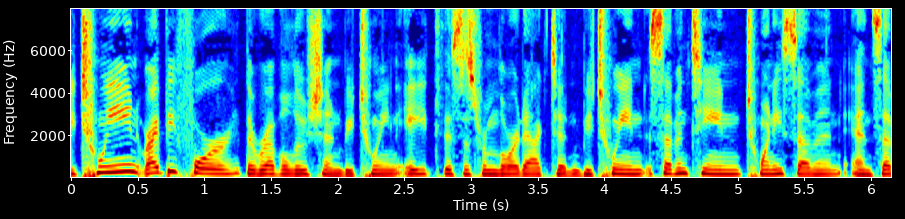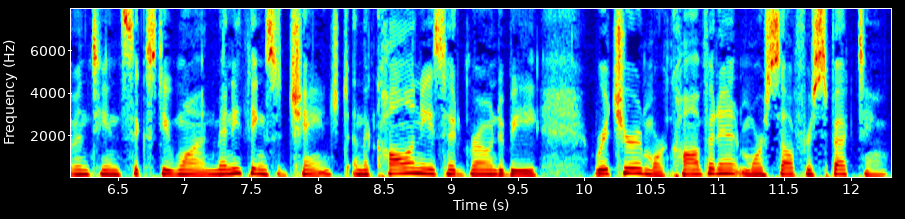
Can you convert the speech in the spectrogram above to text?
between right before the revolution between eight this is from lord acton between 1727 and 1761 many things had changed and the colonies had grown to be richer and more confident and more self-respecting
